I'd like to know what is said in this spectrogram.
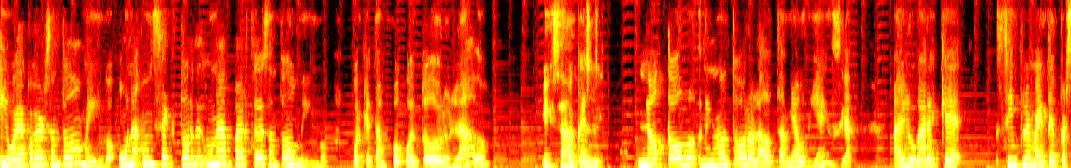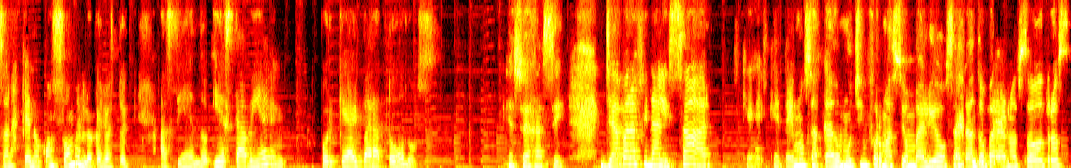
y voy a coger Santo Domingo, una, un sector de una parte de Santo Domingo, porque tampoco en todos los lados. Exacto. Porque no todo, ninguno en todos los lados está mi audiencia. Hay lugares que simplemente hay personas que no consumen lo que yo estoy haciendo y está bien, porque hay para todos. Eso es así. Ya para finalizar, que, te hemos sacado mucha información valiosa, tanto para nosotros,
